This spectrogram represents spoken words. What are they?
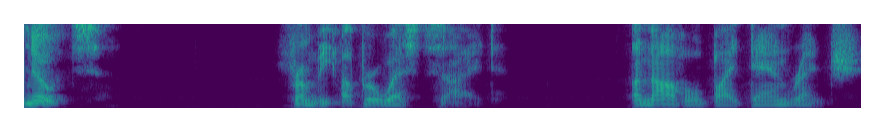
Notes from the Upper West Side, a novel by Dan Wrench.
